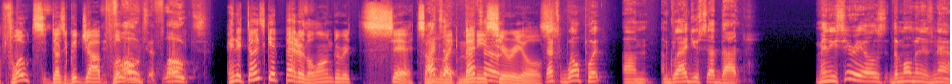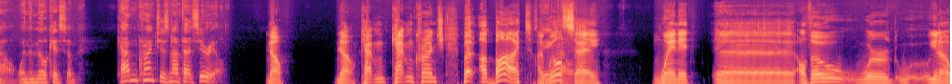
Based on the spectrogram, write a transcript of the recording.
Floats does a good job It floating, floats. It floats. And it does get better the longer it sits. That's a- unlike many that's a- cereals. That's well put. Um, I'm glad you said that. Many cereals, the moment is now when the milk hits them. Captain Crunch is not that cereal. No, no, Captain Captain Crunch. But uh, but I will power. say, when it, uh, although we're you know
